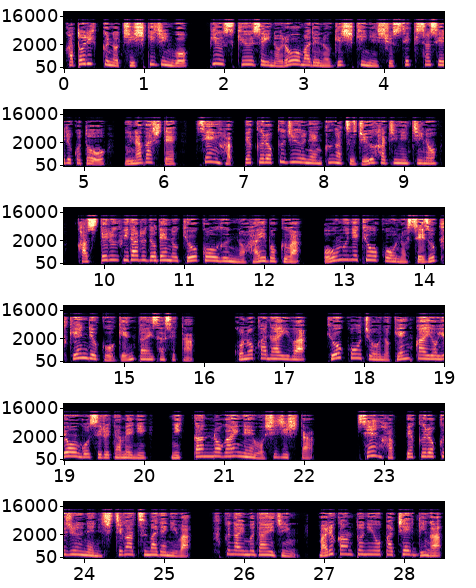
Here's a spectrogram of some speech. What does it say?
カトリックの知識人をピウス9世のローマでの儀式に出席させることを促して1860年9月18日のカステルフィダルドでの教皇軍の敗北は、おおむね教皇の世俗権力を減退させた。この課題は、教皇庁の見解を擁護するために日韓の概念を支持した。1860年7月までには、副内務大臣、マルカントニオ・パチェッリが、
